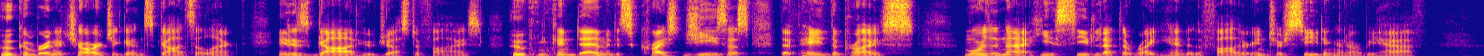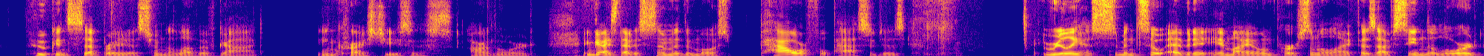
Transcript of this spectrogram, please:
Who can bring a charge against God's elect? It is God who justifies. Who can condemn? It is Christ Jesus that paid the price. More than that, he is seated at the right hand of the Father, interceding on our behalf. Who can separate us from the love of God? In Christ Jesus, our Lord. And guys, that is some of the most powerful passages really has been so evident in my own personal life as I've seen the Lord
